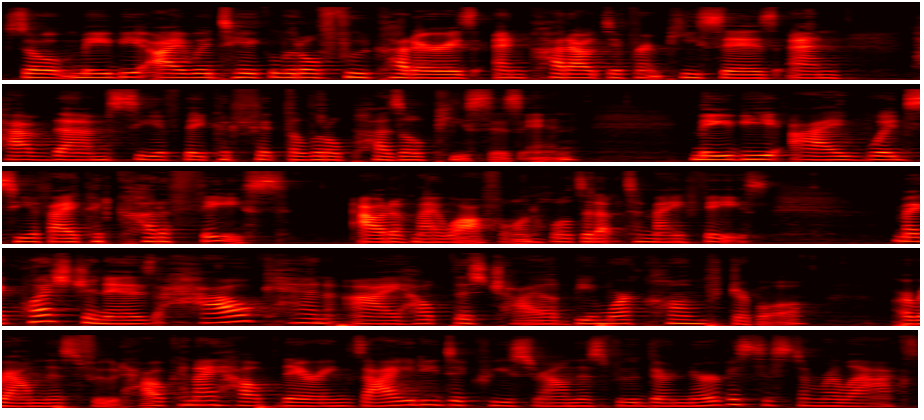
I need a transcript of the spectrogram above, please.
So maybe I would take little food cutters and cut out different pieces and have them see if they could fit the little puzzle pieces in. Maybe I would see if I could cut a face out of my waffle and hold it up to my face. My question is how can I help this child be more comfortable around this food? How can I help their anxiety decrease around this food, their nervous system relax,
